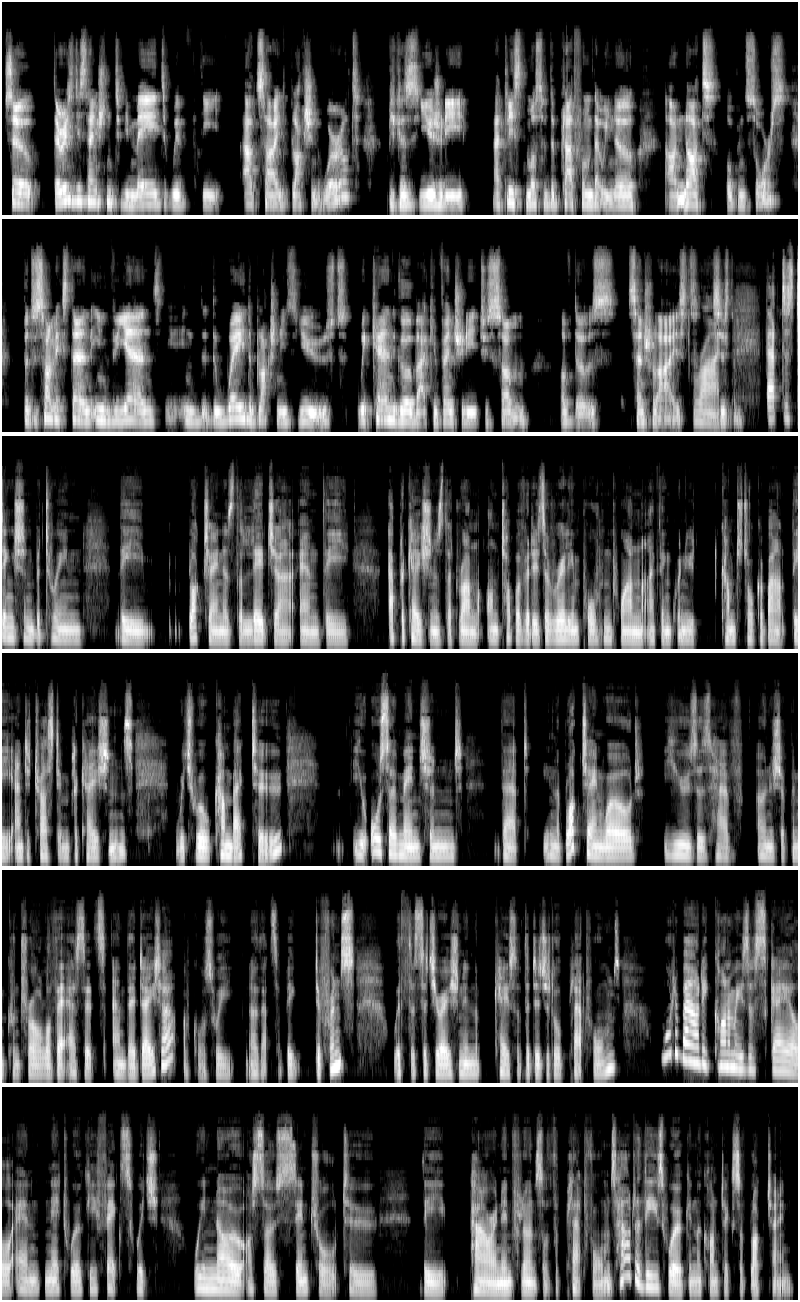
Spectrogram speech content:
So there is a distinction to be made with the outside blockchain world because usually at least most of the platform that we know are not open source. But to some extent in the end in the, the way the blockchain is used we can go back eventually to some of those centralized right. system. That distinction between the blockchain as the ledger and the applications that run on top of it is a really important one, I think, when you come to talk about the antitrust implications, which we'll come back to. You also mentioned that in the blockchain world, users have ownership and control of their assets and their data. Of course, we know that's a big difference with the situation in the case of the digital platforms. What about economies of scale and network effects, which we know are so central to the power and influence of the platforms? How do these work in the context of blockchain?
